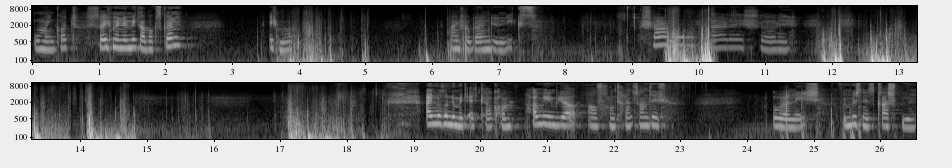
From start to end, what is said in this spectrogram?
Oh mein Gott. Soll ich mir eine Megabox gönnen? Ich mach. Ein verbleibende nix. Schade, schade, schade. Eine Runde mit Edgar, komm. Haben wir ihn wieder auf Rang 23? Oder nicht? Wir müssen jetzt krass spielen.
